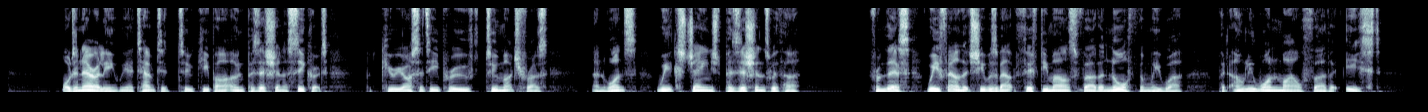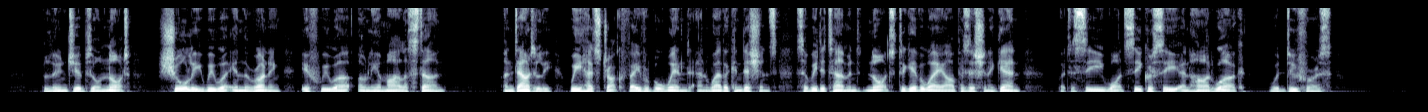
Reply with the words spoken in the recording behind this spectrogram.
Ordinarily, we attempted to keep our own position a secret, but curiosity proved too much for us, and once we exchanged positions with her. From this, we found that she was about fifty miles further north than we were, but only one mile further east. Balloon jibs or not, surely we were in the running if we were only a mile astern. Undoubtedly, we had struck favourable wind and weather conditions, so we determined not to give away our position again, but to see what secrecy and hard work would do for us.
